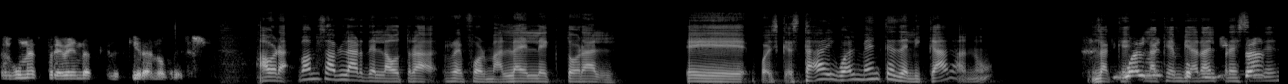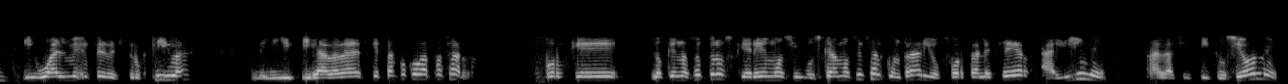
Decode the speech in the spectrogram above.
algunas prebendas que les quieran ofrecer. Ahora, vamos a hablar de la otra reforma, la electoral eh, pues que está igualmente delicada, ¿no? La que, la que enviará el presidente. Igualmente destructiva, y, la verdad es que tampoco va a pasar. porque lo que nosotros queremos y buscamos es al contrario, fortalecer al INE, a las instituciones,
